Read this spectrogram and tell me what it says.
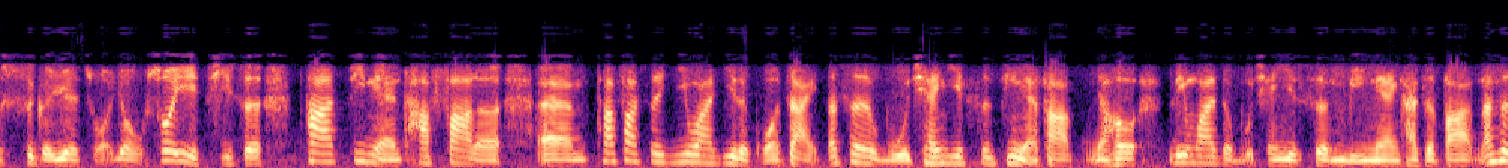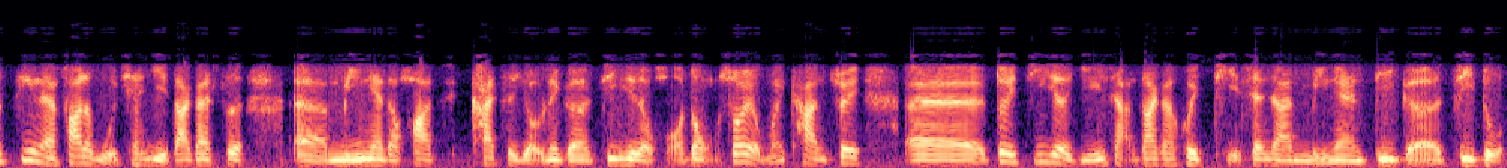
四个月左右。所以其实他今年他发了，呃，他发是一万亿的国债，但是五千亿是今年发，然后另外的五千亿是明年开始发。但是今年发了五千亿大概是呃明年的话开始有那个经济的活动，所以我们看最呃对经济的影响大概会体现在明年第一个季度。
